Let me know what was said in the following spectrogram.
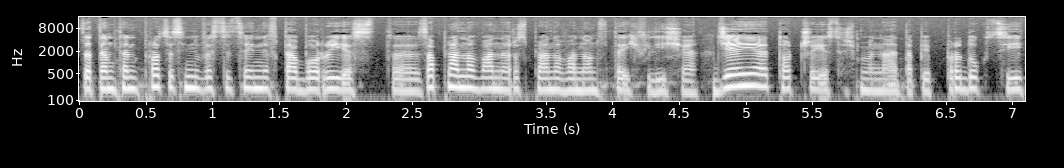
Zatem ten proces inwestycyjny w tabor jest e, zaplanowany, rozplanowany. On w tej chwili się dzieje, toczy. Jesteśmy na etapie produkcji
